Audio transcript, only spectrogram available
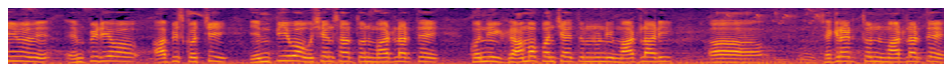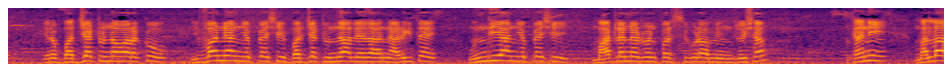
మేము ఎంపీడీఓ ఆఫీస్కి వచ్చి ఎంపీఓ హుషేన్ సార్తో మాట్లాడితే కొన్ని గ్రామ పంచాయతీల నుండి మాట్లాడి సెక్రటరీతో మాట్లాడితే ఈరోజు బడ్జెట్ ఉన్న వరకు ఇవ్వండి అని చెప్పేసి బడ్జెట్ ఉందా లేదా అని అడిగితే ఉంది అని చెప్పేసి మాట్లాడినటువంటి పరిస్థితి కూడా మేము చూసాం కానీ మళ్ళా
